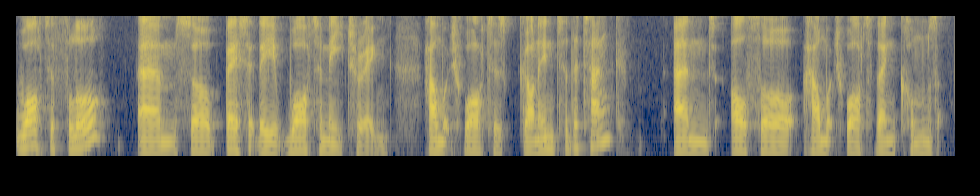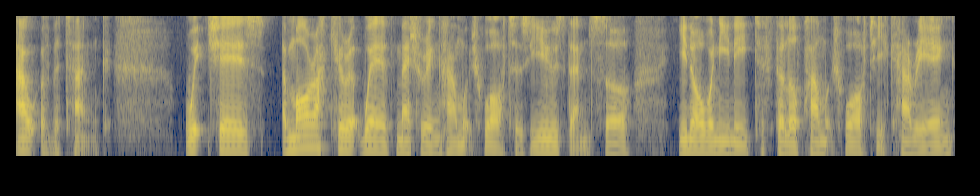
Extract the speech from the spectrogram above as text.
water flow. Um, so basically water metering, how much water's gone into the tank and also how much water then comes out of the tank, which is a more accurate way of measuring how much water's used then. So you know when you need to fill up how much water you're carrying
